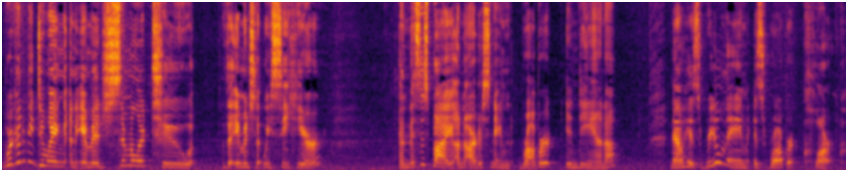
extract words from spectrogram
we're going to be doing an image similar to the image that we see here. And this is by an artist named Robert Indiana. Now his real name is Robert Clark.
